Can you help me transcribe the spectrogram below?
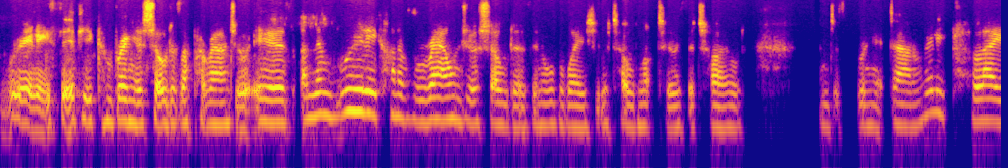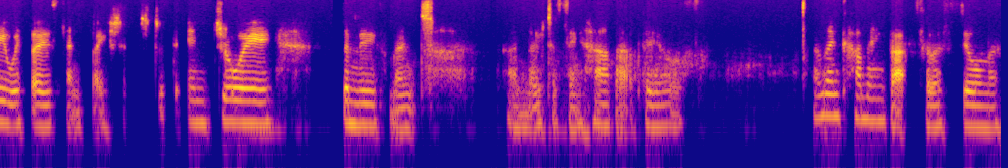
really see if you can bring your shoulders up around your ears and then really kind of round your shoulders in all the ways you were told not to as a child and just bring it down and really play with those sensations. Just enjoy the movement and noticing how that feels. And then coming back to a stillness.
